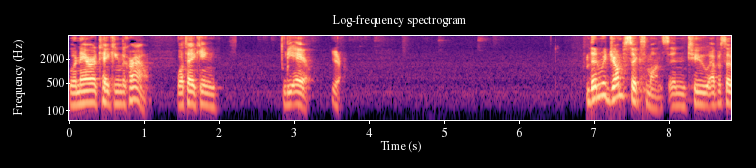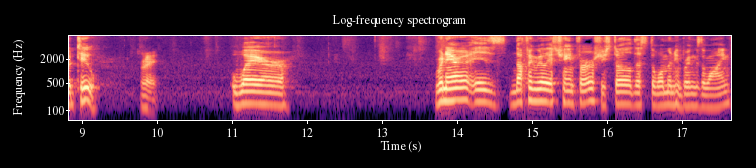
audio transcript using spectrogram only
Rhaenyra taking the crown. Well, taking the heir. Yeah. Then we jump six months into episode two, Right. where Rhaenyra is nothing really has changed for her. She's still this the woman who brings the wine,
